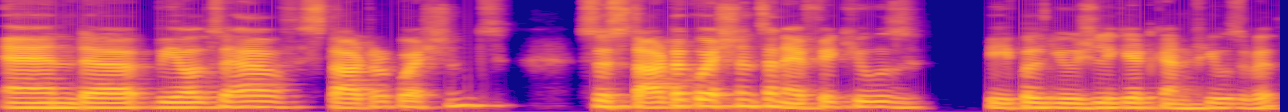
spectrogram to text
And uh, we also have starter questions. So starter questions and FAQs people usually get confused with.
